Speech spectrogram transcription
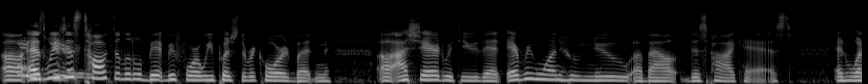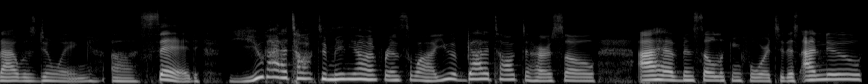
Uh, as we you. just talked a little bit before we pushed the record button, uh, I shared with you that everyone who knew about this podcast and what I was doing uh, said, You got to talk to Mignon Francois. You have got to talk to her. So I have been so looking forward to this. I knew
